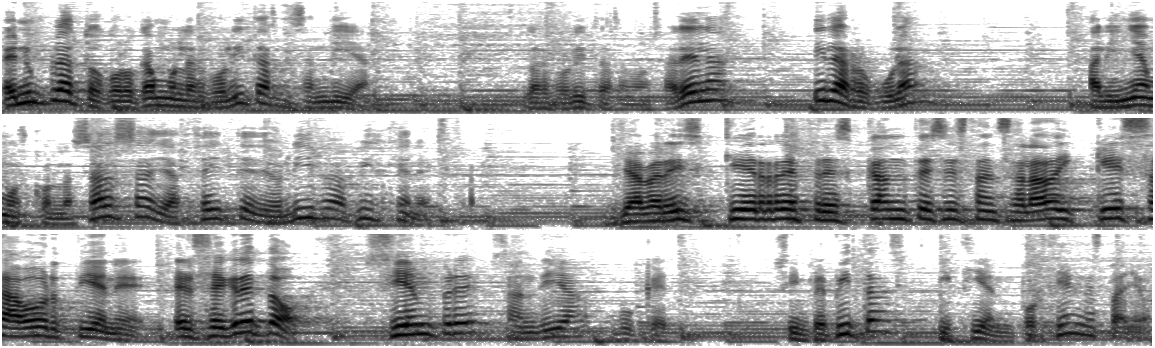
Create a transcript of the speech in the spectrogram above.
En un plato colocamos las bolitas de sandía, las bolitas de mozzarella y la rúcula. Aliñamos con la salsa y aceite de oliva virgen extra. Ya veréis qué refrescante es esta ensalada y qué sabor tiene. El secreto, siempre sandía bouquet, sin pepitas y 100% español.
